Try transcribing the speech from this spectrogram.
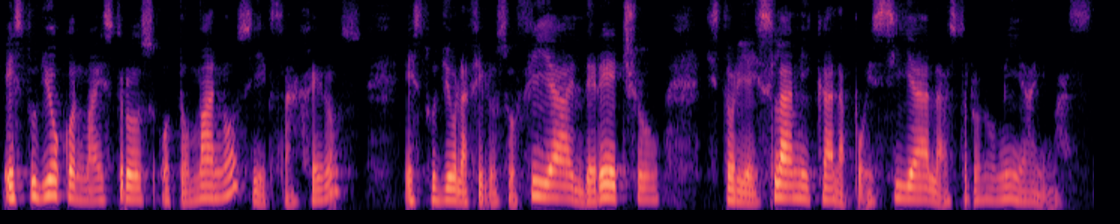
Estudió con maestros otomanos y extranjeros, estudió la filosofía, el derecho, historia islámica, la poesía, la astronomía y más.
